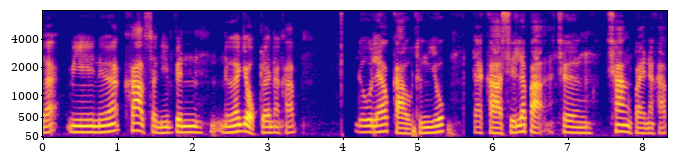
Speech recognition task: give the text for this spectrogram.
และมีเนื้อคาบสนิมเป็นเนื้อหยกเลยนะครับ ดูแล้วเก่าถึงยุค แต่ขาดศิลปะเชิงช่างไปนะครับ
